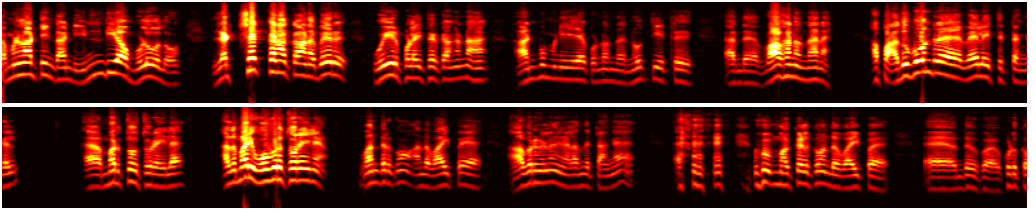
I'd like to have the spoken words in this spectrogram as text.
தமிழ்நாட்டையும் தாண்டி இந்தியா முழுவதும் லட்சக்கணக்கான பேர் உயிர் பிழைத்திருக்காங்கன்னா அன்புமணியை கொண்டு வந்த நூற்றி எட்டு அந்த வாகனம் தானே? அப்போ அது போன்ற வேலை திட்டங்கள் மருத்துவத்துறையில் அது மாதிரி ஒவ்வொரு துறையிலையும் வந்திருக்கும். அந்த வாய்ப்பை அவர்களும் இழந்துட்டாங்க. மக்களுக்கும் அந்த வாய்ப்பை வந்து கொடுக்க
